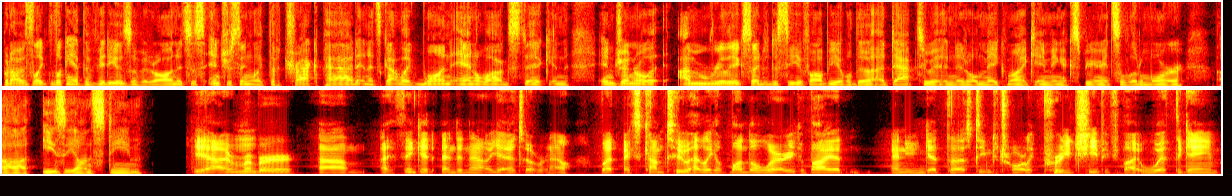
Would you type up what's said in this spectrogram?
But I was like looking at the videos of it all, and it's just interesting, like the trackpad, and it's got like one analog stick, and in general, I'm really excited to see if I'll be able to adapt to it, and it'll make my gaming experience a little more uh, easy on Steam. Yeah, I remember. Um, I think it ended now. Yeah, it's over now. But XCOM 2 had like a bundle where you could buy it and you can get the Steam controller like pretty cheap if you buy it with the game.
